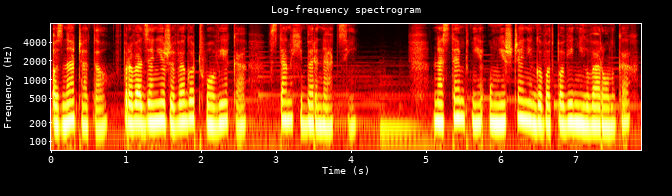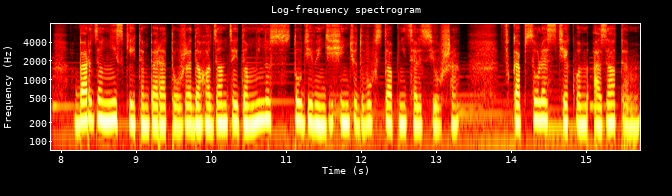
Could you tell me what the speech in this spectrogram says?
Oznacza to wprowadzenie żywego człowieka w stan hibernacji. Następnie umieszczenie go w odpowiednich warunkach, bardzo niskiej temperaturze dochodzącej do minus 192 stopni Celsjusza, w kapsule z ciekłym azotem,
